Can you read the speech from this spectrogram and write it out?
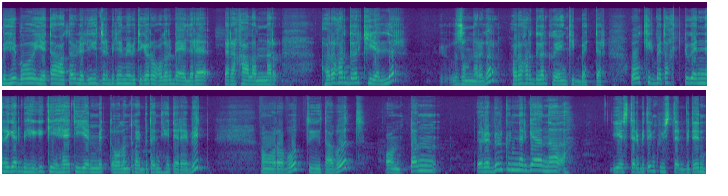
Биһи бу ята ата үлели хиджер биреме битигер оголор бәйләре эрахаланнар. Хорагардыр киеллер зумнарыгар хорахардыгар кыян кирбеттер. Ол кирбетах түгеннерегер биһиги киһэ тиеммит олын тугайбытын хетеребит. Оңорабут, табыт, онтон өрөбүл күннерге на естербитин, күстербитин,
